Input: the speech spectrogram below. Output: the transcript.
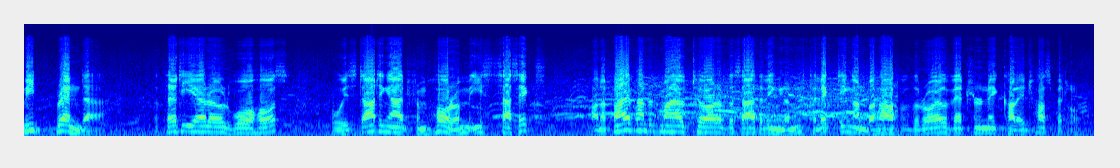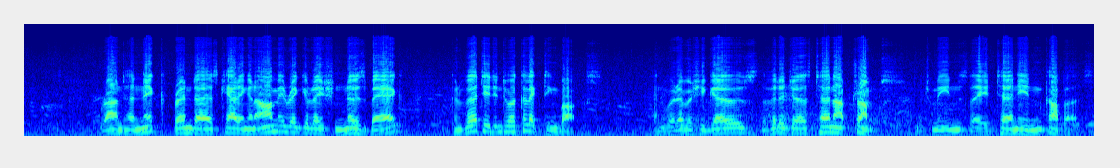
Meet Brenda, the 30-year-old warhorse who is starting out from Horam, East Sussex, on a 500-mile tour of the south of England, collecting on behalf of the Royal Veterinary College Hospital. Round her neck, Brenda is carrying an Army regulation nose bag, converted into a collecting box. And wherever she goes, the villagers turn up trumps, which means they turn in coppers.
